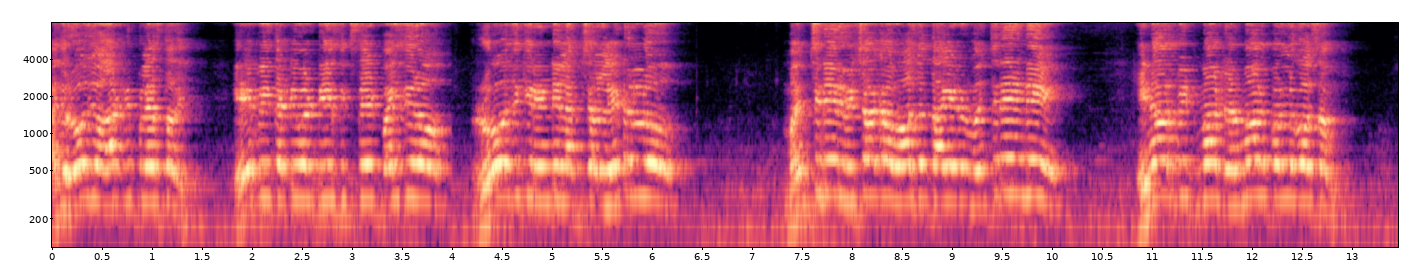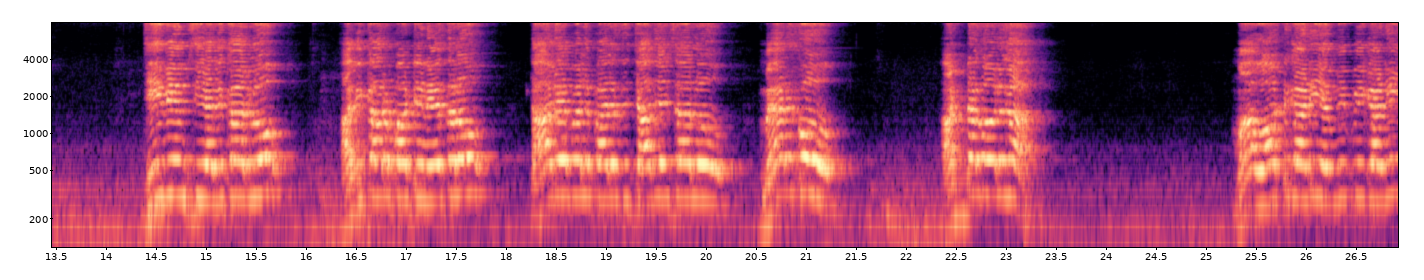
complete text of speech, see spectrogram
అది రోజు ఆరు ట్రిప్పులు వేస్తుంది. AP thirty one T six eight five zero రోజుకి రెండు లక్షల లీటర్లు మంచినీరు విశాఖ వాసులు తాగేటువంటి మంచినీరుని ఇనార్బిట్ మాల్ నిర్మాణ పనుల కోసం జీవీఎంసీ అధికారులు అధికార పార్టీ నేతలు తాడేపల్లి ప్యాలెస్ నుంచి ఆదేశాలు మేరకు అడ్డగోలుగా మా వార్డు కానీ ఎంవీపీ కానీ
